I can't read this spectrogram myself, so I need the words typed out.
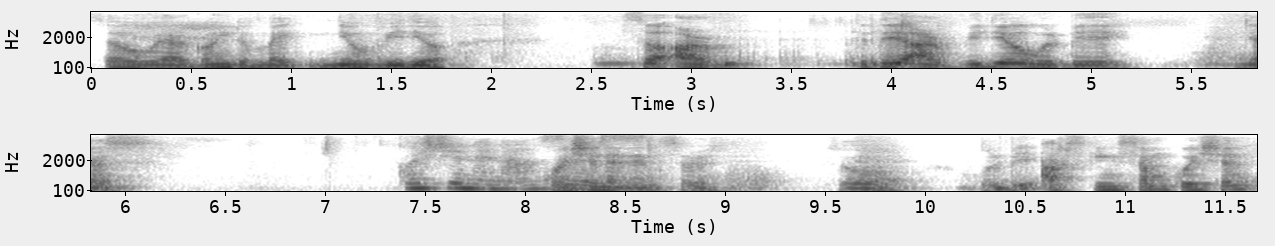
So we are going to make new video. So our today our video will be yes Question and answers. question and answers. So we'll be asking some question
